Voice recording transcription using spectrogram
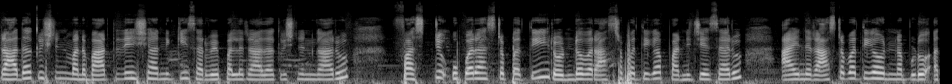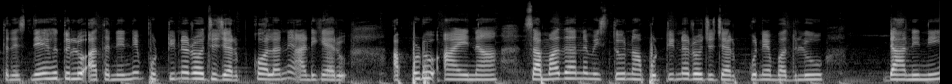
రాధాకృష్ణన్ మన భారతదేశానికి సర్వేపల్లి రాధాకృష్ణన్ గారు ఫస్ట్ ఉపరాష్ట్రపతి రెండవ రాష్ట్రపతిగా పనిచేశారు. ఆయన రాష్ట్రపతిగా ఉన్నప్పుడు అతని స్నేహితులు అతనిని పుట్టినరోజు జరుపుకోవాలని అడిగారు. అప్పుడు ఆయన సమాధానమిస్తూ నా పుట్టినరోజు జరుపుకునే బదులు దానిని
